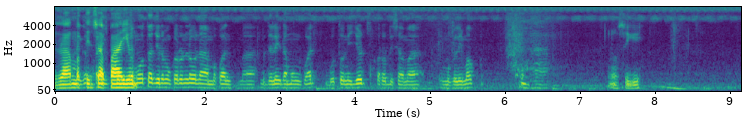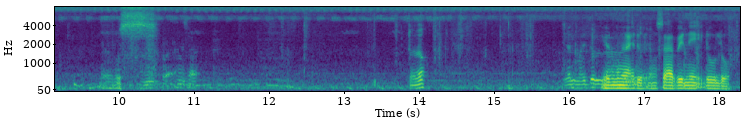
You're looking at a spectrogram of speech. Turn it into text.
salamat din sa payon. Kamuta jud namong karon lo na makuan ma, madali na mong kuan. Buto ni George para di sa ma imugalimaw. ah, O sige. Tapos ano Ano? Yan, my idol. yun mga idol ang sabi ni Lolo.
